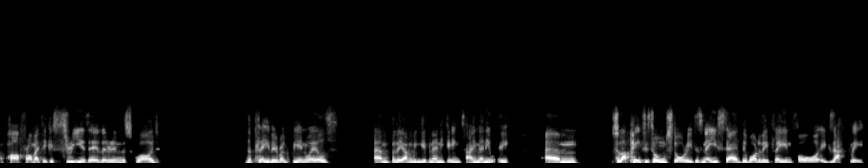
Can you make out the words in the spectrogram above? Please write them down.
apart from I think it's three, is it, that are in the squad that play the rugby in Wales, um, but they haven't been given any game time anyway. Um, so that paints its own story, doesn't it? You said that what are they playing for exactly?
